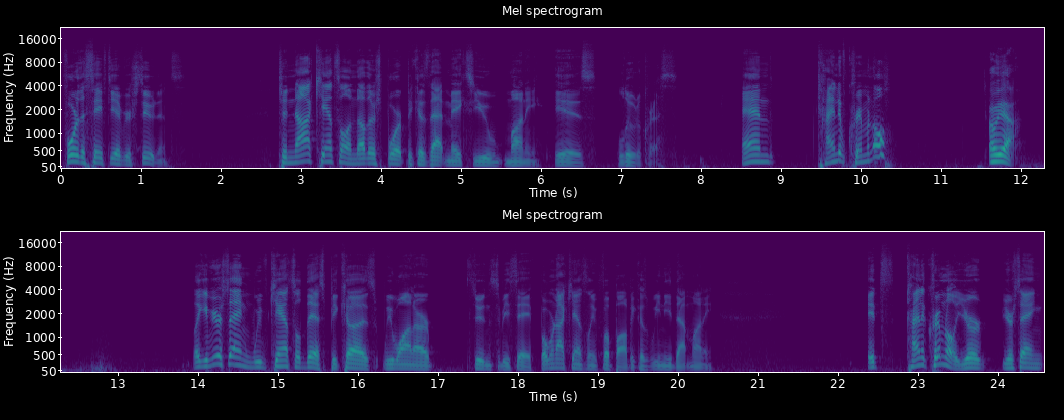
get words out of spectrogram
for the safety of your students, to not cancel another sport because that makes you money is ludicrous and kind of criminal. Oh yeah. Like if you're saying we've canceled this because we want our students to be safe, but we're not canceling football because we need that money. It's kind of criminal. You're you're saying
